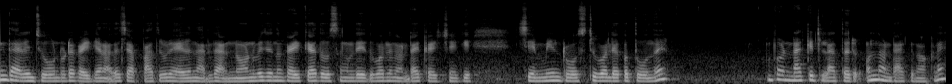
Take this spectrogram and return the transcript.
എന്തായാലും ചോണ്ടൂടെ കഴിക്കാൻ അത് ചപ്പാത്തിയുടെ ആയാലും നല്ലതാണ്. നോൺ വെജ് ഒന്നും കഴിക്കാത്ത ദിവസങ്ങളിൽ ഇതുപോലെ ഒന്ന് ഉണ്ടാക്കി കഴിച്ച് നോക്കി. ചെമ്മീൻ റോസ്റ്റ് പോലെയൊക്കെ തോന്നുവേ. അപ്പോൾ ഉണ്ടാക്കിയിട്ടില്ലാത്തവർ ഒന്ന് ഉണ്ടാക്കി നോക്കണേ.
